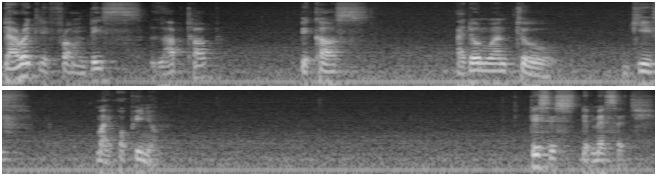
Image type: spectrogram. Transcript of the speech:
directly from this laptop because I don't want to give my opinion. This is the message.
